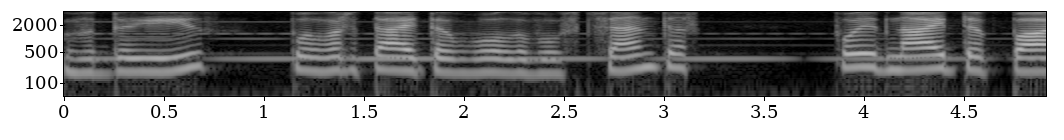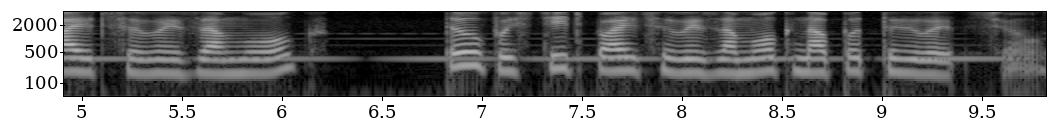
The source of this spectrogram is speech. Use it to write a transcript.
Вдих, повертайте голову в центр, поєднайте пальцевий замок та опустіть пальцевий замок на потилицю.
